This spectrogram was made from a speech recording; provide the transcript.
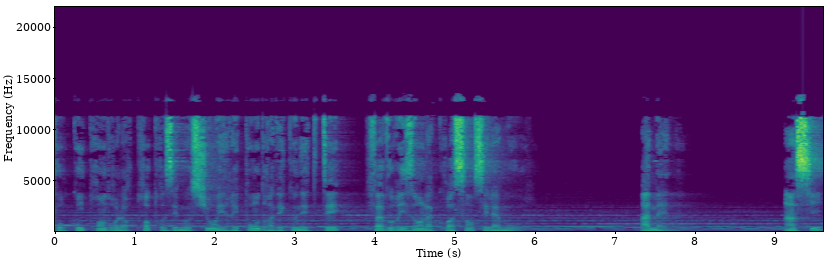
pour comprendre leurs propres émotions et répondre avec honnêteté, favorisant la croissance et l'amour. Amen. Ainsi,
